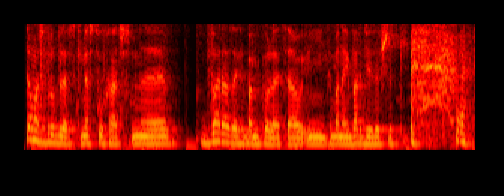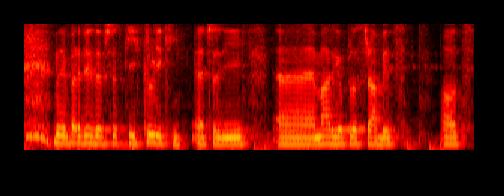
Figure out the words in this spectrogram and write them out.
Tomasz Wróblewski, nasz słuchacz, e, dwa razy chyba mi polecał i chyba najbardziej ze wszystkich. najbardziej ze wszystkich króliki, e, czyli e, Mario plus Rabbids od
